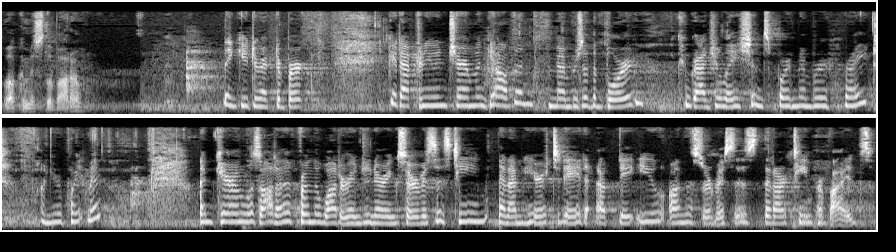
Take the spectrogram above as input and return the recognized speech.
Welcome, Ms. Lovato. Thank you, Director Burke. Good afternoon, Chairman Galvin, members of the board. Congratulations, Board Member Wright, on your appointment. I'm Karen Lazada from the Water Engineering Services team, and I'm here today to update you on the services that our team provides.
